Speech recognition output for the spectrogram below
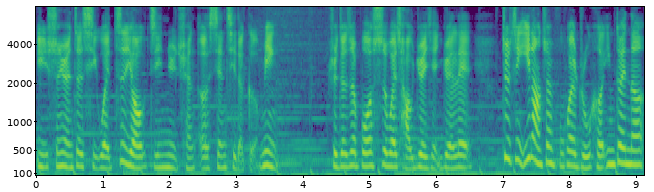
以声援这起为自由及女权而掀起的革命。随着这波示威潮越演越烈，究竟伊朗政府会如何应对呢？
